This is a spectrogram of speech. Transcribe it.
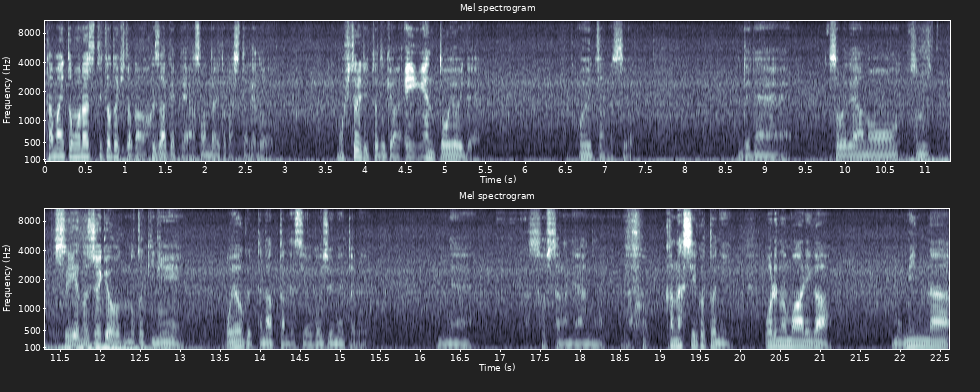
たまに友達と行った時とかふざけて遊んだりとかしたけどもう一人で行った時は延々と泳いで泳いでたんですよ。でねそれであのその水泳の授業の時に泳ぐってなったんですよ 50m ね。そしたらねあの 悲しいことに俺の周りがもうみんな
